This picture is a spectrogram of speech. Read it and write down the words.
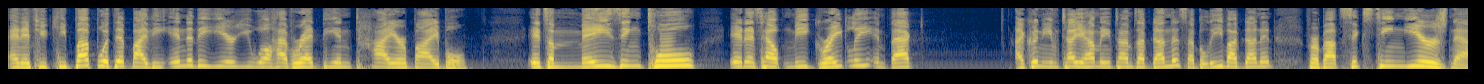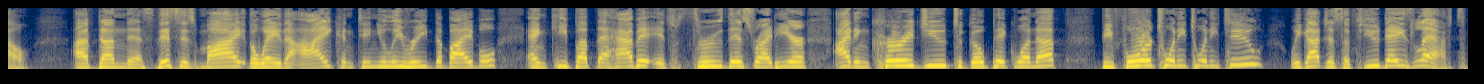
And if you keep up with it, by the end of the year, you will have read the entire Bible. It's amazing tool. It has helped me greatly. In fact, I couldn't even tell you how many times I've done this. I believe I've done it for about 16 years now. I've done this. This is my the way that I continually read the Bible and keep up the habit. It's through this right here. I'd encourage you to go pick one up before 2022. We got just a few days left.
